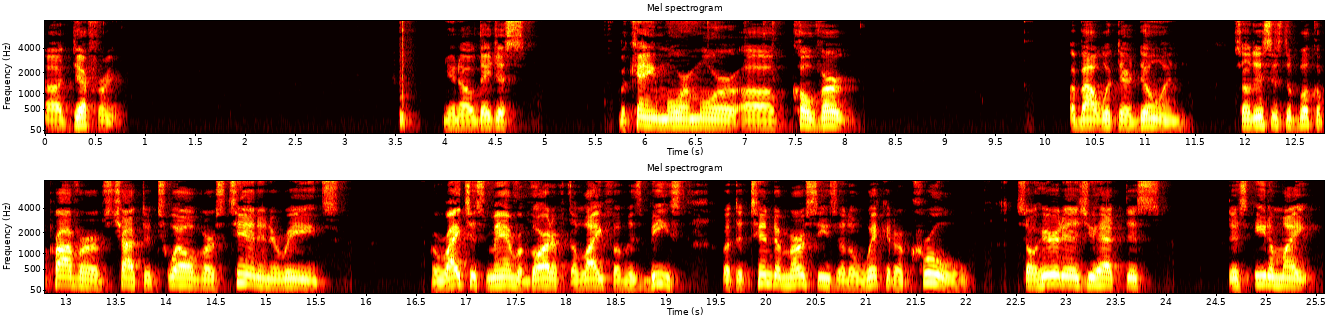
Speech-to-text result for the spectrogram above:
uh, different. You know, they just became more and more uh, covert about what they're doing. So this is the book of Proverbs, chapter 12, verse 10, and it reads, A righteous man regardeth the life of his beast, but the tender mercies of the wicked are cruel. So here it is, you had this this Edomite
